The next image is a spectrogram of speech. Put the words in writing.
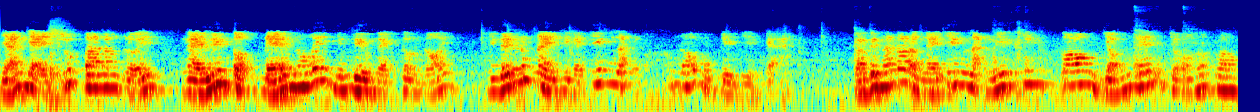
giảng dạy suốt ba năm rưỡi, Ngài liên tục để nói những điều Ngài cần nói. Nhưng đến lúc này thì Ngài yên lặng không nói một điều gì cả. Và kinh thánh nói là ngài yên lặng như chiên con dẫn đến chỗ hớt lâu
